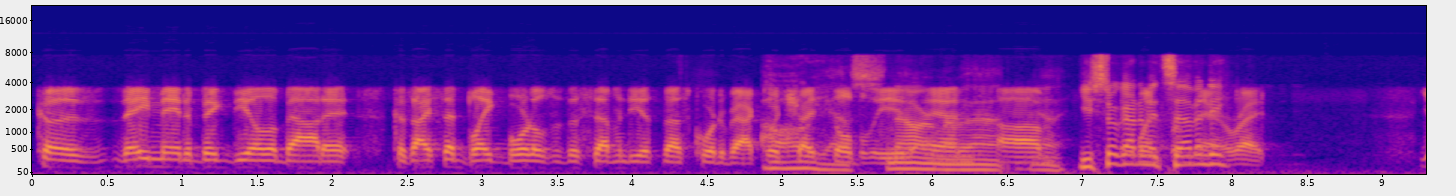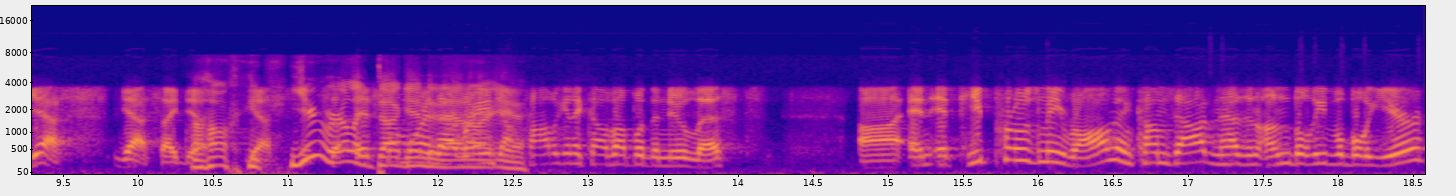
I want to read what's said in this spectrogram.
because they made a big deal about it. Because I said Blake Bortles is the 70th best quarterback, which oh, I yes. still believe. Now I remember and, that. Um, yeah. You still got him at from 70? there, right? Yes, yes, I did. Oh, yes. you really it's dug into in that, that, aren't range. you? I'm probably going to come up with a new list. Uh, and if he proves me wrong and comes out and has an unbelievable year,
